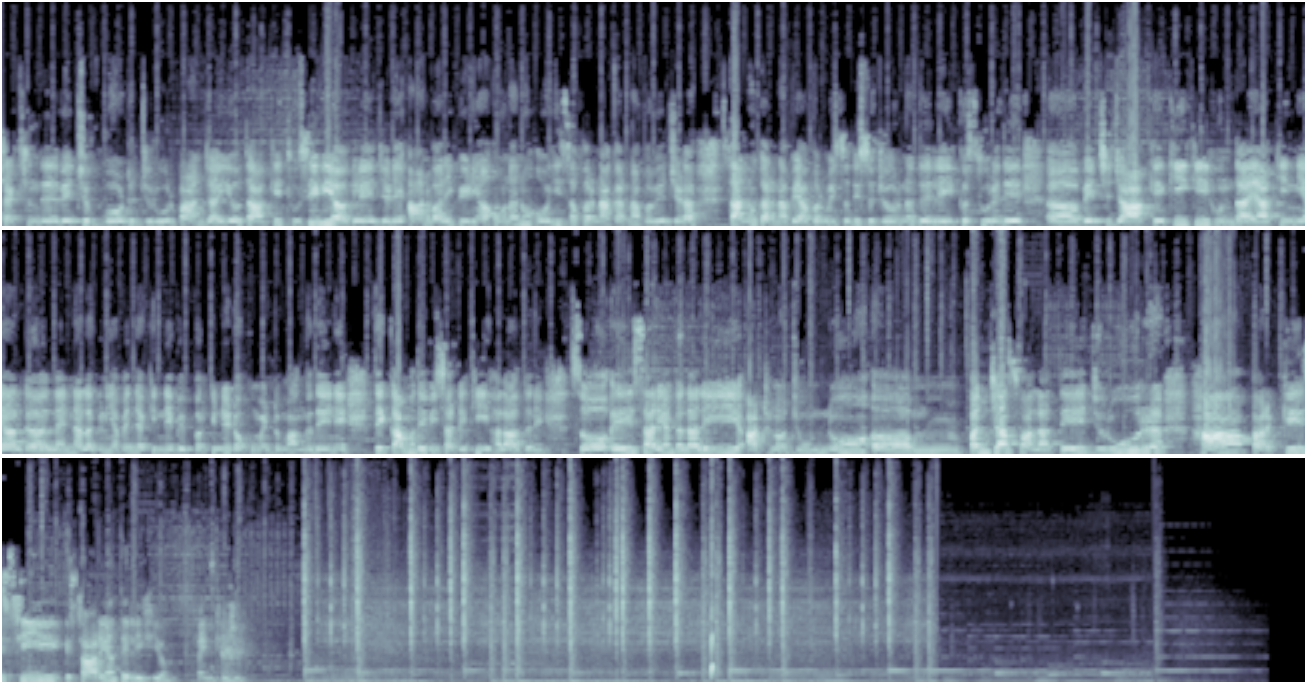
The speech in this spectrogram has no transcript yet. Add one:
ਸੈਕਸ਼ਨ ਦੇ ਵਿੱਚ ਵੋਟ ਜਰੂਰ ਪਾਉਣ ਜਾਈਓ ਤਾਂ ਕਿ ਤੁਸੀਂ ਵੀ ਅਗਲੇ ਜਿਹੜੇ ਆਉਣ ਵਾਲੀ ਪੀੜ੍ਹੀਆਂ, ਉਹਨਾਂ ਨੂੰ ਉਹੀ ਸਫ਼ਰ ਨਾ ਕਰਨਾ ਪਵੇ ਜਿਹੜਾ ਸਾਨੂੰ ਕਰਨਾ ਪਿਆ। ਪਰਮੇਸ਼ਰ ਦੀ ਸਜੋਰਨ ਦੇ ਲਈ ਕਸੂਰੇ ਦੇ ਵਿੱਚ ਜਾ ਕੇ ਕੀ ਕੀ ਹੁੰਦਾ ਆ, ਕਿੰਨੀਆਂ ਲਾਈਨਾਂ ਲੱਗਣੀਆਂ ਪੈਂਦੀਆਂ, ਕਿੰਨੇ ਪੇਪਰ, ਕਿੰਨੇ ਡਾਕੂਮੈਂਟ ਮੰਗਦੇ ਨੇ ਤੇ ਕੰਮ ਦੇ ਵੀ ਸਾਡੇ ਕੀ ਹਾਲਾਤ ਨੇ। ਸੋ ਇਹ ਸਾਰੀਆਂ ਗੱਲਾਂ ਲਈ 8-9 ਜੂਨ ਨੂੰ ਅਮ, ਪੰਜਾਂ ਸਵਾਲਾਂ ਤੇ ਜਰੂਰ ਹਾਂ ਭਰ ਕੇ ਸੀ ਸਾਰਿਆਂ ਤੇ ਲਿਖਿਓ। ਥੈਂਕ ਯੂ ਜੀ।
